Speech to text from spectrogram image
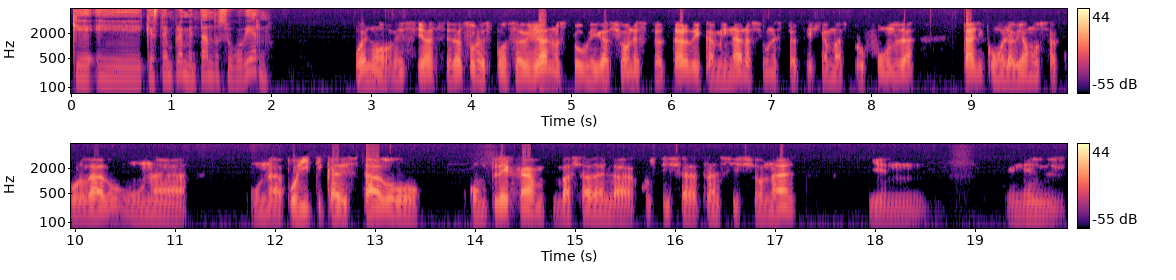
que, eh, que está implementando su gobierno. Bueno, es ya será su responsabilidad. Nuestra obligación es tratar de caminar hacia una estrategia más profunda, tal y como le habíamos acordado, una, una política de Estado compleja basada en la justicia transicional y en, en, el,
